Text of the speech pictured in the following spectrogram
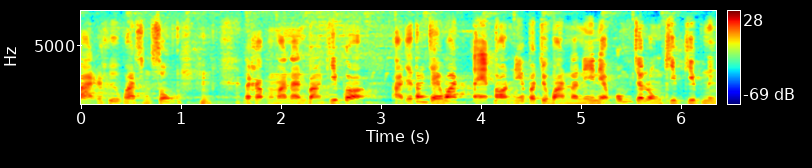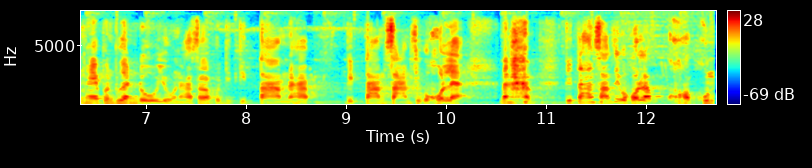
วาดก็คือวาดส่งๆนะครับประมาณนั้นบางคลิปก็อาจจะตั้งใจวาดแต่ตอนนี้ปัจจุบันตอนนี้เนี่ยผมจะลงคลิปคลิปหนึ่งให้เพื่อนๆดูอยู่นะครับสำหรับคนที่ติดตามนะครับ ติดตาม 30กว่าคนแล้วนะครับ ติดตาม 30กว่าคนแล้วขอบคุณ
